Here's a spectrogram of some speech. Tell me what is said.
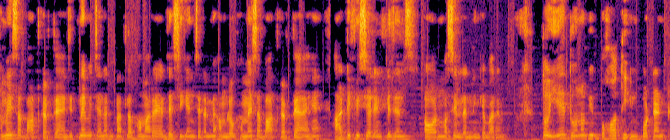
हमेशा बात करते हैं, जितने भी चैनल मतलब हमारे देसी ज्ञान चैनल में हम लोग हमेशा बात करते आए हैं आर्टिफिशियल इंटेलिजेंस और मशीन लर्निंग के बारे में। तो ये दोनों भी बहुत ही इंपॉर्टेंट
